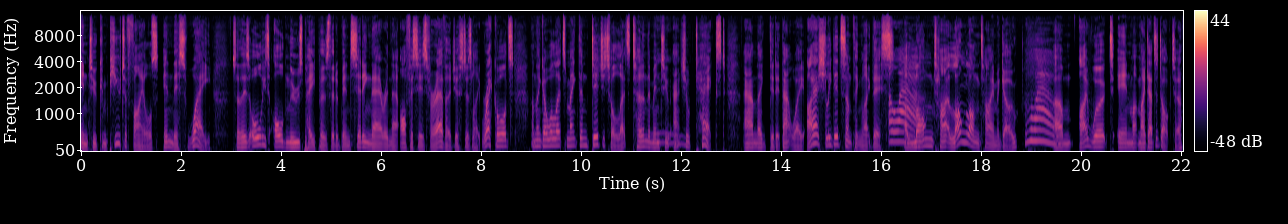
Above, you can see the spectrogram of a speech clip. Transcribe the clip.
into computer files in this way. So there's all these old newspapers that have been sitting there in their offices forever, just as like records. And they go, well, let's make them digital. Let's turn them into mm. actual text. And they did it that way. I actually did something like this oh, wow. a long time, a long, long time ago. Wow. Um, I worked in my, my, dad's a doctor.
